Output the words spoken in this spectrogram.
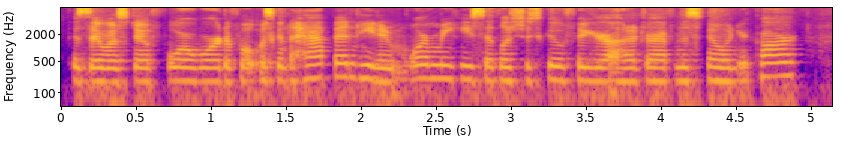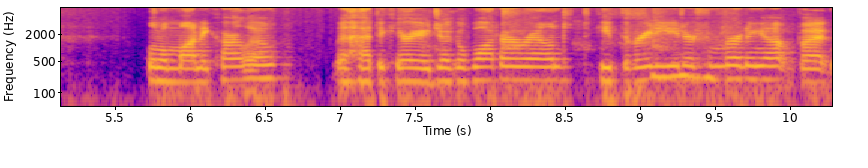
because there was no foreword of what was going to happen. He didn't warn me. He said, "Let's just go figure out how to drive in the snow in your car." Little Monte Carlo. I had to carry a jug of water around to keep the radiator from burning up, but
